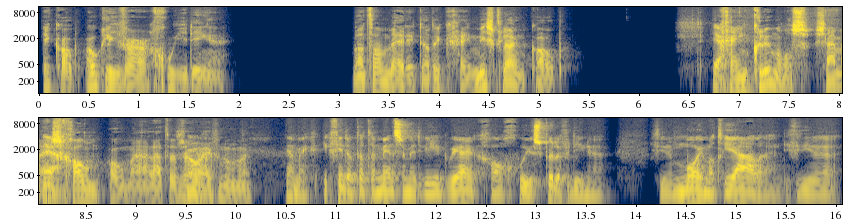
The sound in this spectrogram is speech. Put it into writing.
ik koop ook liever goede dingen. Want dan weet ik dat ik geen miskleun koop. Ja. Geen klungels, zei mijn Ja. schoonoma, laten we het zo Ja. even noemen. Ja, maar ik, ik vind ook dat de mensen met wie ik werk gewoon goede spullen verdienen. Die verdienen mooie materialen. Die verdienen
